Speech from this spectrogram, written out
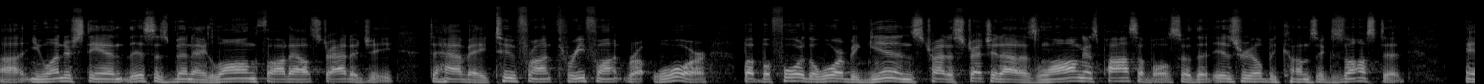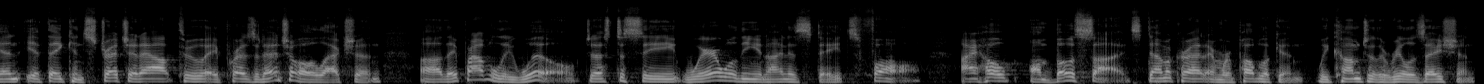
uh, you understand this has been a long thought out strategy to have a two front, three front war. But before the war begins, try to stretch it out as long as possible so that Israel becomes exhausted. And if they can stretch it out through a presidential election, uh, they probably will, just to see where will the United States fall. I hope on both sides, Democrat and Republican, we come to the realization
